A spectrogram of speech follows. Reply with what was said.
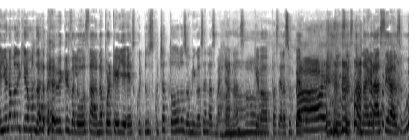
Y Yo nada más le quiero mandar de que saludos a Ana porque oye, escu- nos escucha todos los domingos en las mañanas Ana. que va a pasear a su perro. ¡Ay! Entonces, Ana, gracias. ¡Woo!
